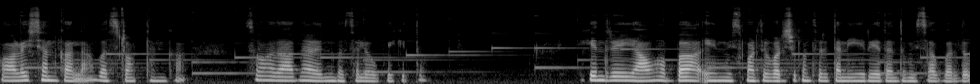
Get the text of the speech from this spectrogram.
ಕಾಲೇಜ್ ತನಕ ಅಲ್ಲ, ಬಸ್ ಸ್ಟಾಪ್ ತನಕ. ಸೊ ಅದಾದಮೇಲೆ ಅದನ್ನು ಬಸ್ಸಲ್ಲೇ ಹೋಗಬೇಕಿತ್ತು. ಏಕೆಂದರೆ ಯಾವ ಹಬ್ಬ ಏನು ಮಿಸ್ ಮಾಡ್ತೀವಿ ವರ್ಷಕ್ಕೊಂದ್ಸರಿ ತಾನೇ ಏರಿಯಾದಂತೂ ಮಿಸ್ ಆಗಬಾರ್ದು.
